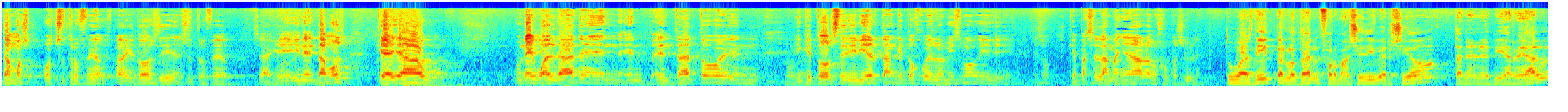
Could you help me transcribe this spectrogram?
damos ocho trofeos para que todos lleguen su trofeo. O sea que intentamos que haya una igualdad en, en- en trato, en, en que todos se diviertan, que todos jueguen lo mismo y eso, que pasen la mañana lo mejor posible. Tu has dit, per lo tant, formació i diversió, tant en el Villarreal.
